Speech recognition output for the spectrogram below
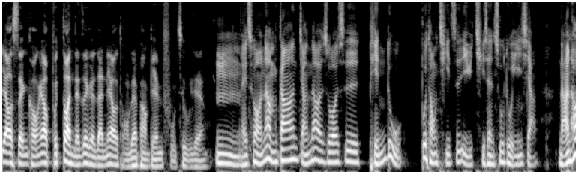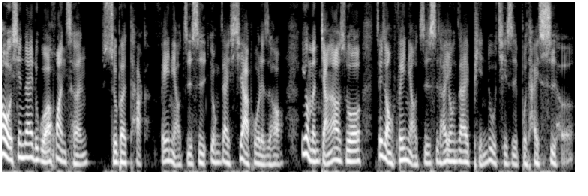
要升空，要不断的这个燃料桶在旁边辅助这样。嗯，没错。那我们刚刚讲到的说是频度。不同骑姿与骑乘速度影响，然后现在如果要换成 Super Tuck 飞鸟姿势，用在下坡的时候，因为我们讲到说这种飞鸟姿势它用在平路其实不太适合。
